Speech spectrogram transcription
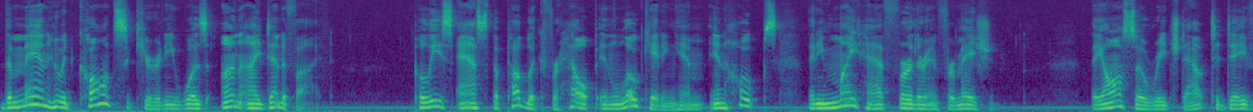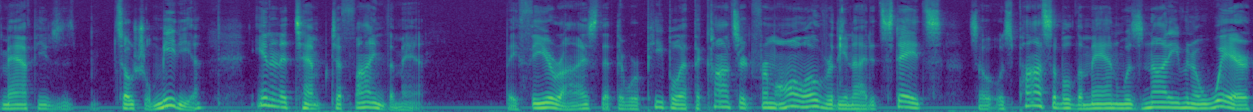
the man who had called security was unidentified. Police asked the public for help in locating him in hopes that he might have further information. They also reached out to Dave Matthews' social media in an attempt to find the man. They theorized that there were people at the concert from all over the United States, so it was possible the man was not even aware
